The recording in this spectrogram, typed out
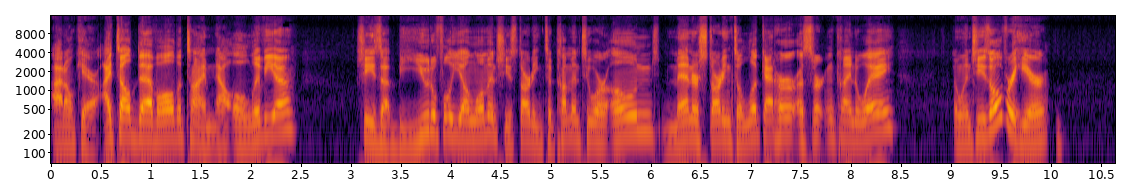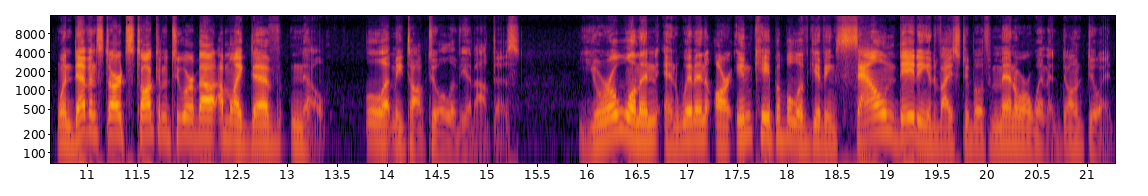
I don't care. I tell Dev all the time. Now, Olivia, she's a beautiful young woman. She's starting to come into her own. Men are starting to look at her a certain kind of way. And when she's over here, when Devin starts talking to her about, I'm like, Dev, no, let me talk to Olivia about this. You're a woman, and women are incapable of giving sound dating advice to both men or women. Don't do it.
